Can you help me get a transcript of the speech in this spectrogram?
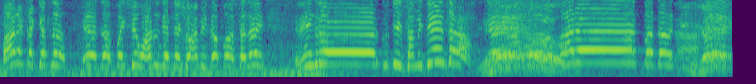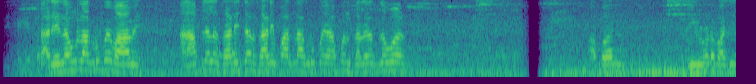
बारा टक्क्यातलं हे जर पैसे वाढून घेतल्याशिवाय आम्ही गप्प असतं नाही. रिंग रोड कृती समितीचा. भारत माताची साडे नऊ लाख रुपये भाव. आहे आणि आपल्याला साडेचार साडेपाच लाख रुपये आपण सगळ्यात जवळ. आपण रिंग रोड बाधित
